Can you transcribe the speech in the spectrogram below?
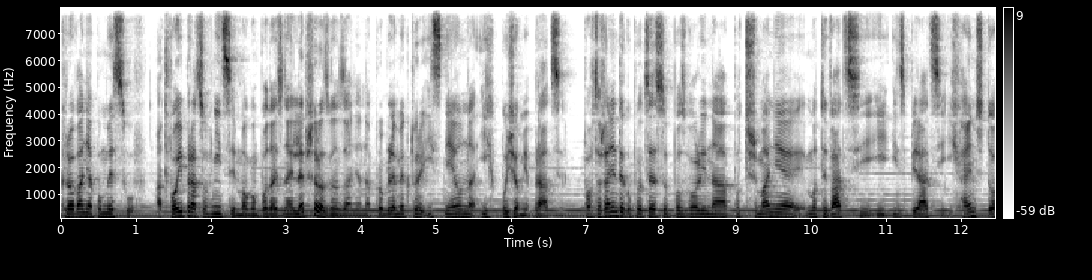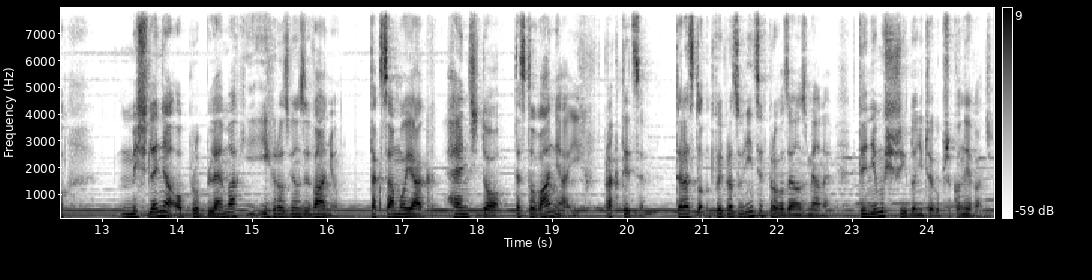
kreowania pomysłów, a Twoi pracownicy mogą podać najlepsze rozwiązania na problemy, które istnieją na ich poziomie pracy. Powtarzanie tego procesu pozwoli na podtrzymanie motywacji i inspiracji i chęć do myślenia o problemach i ich rozwiązywaniu, tak samo jak chęć do testowania ich w praktyce. Teraz to twoi pracownicy wprowadzają zmianę. Ty nie musisz ich do niczego przekonywać.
